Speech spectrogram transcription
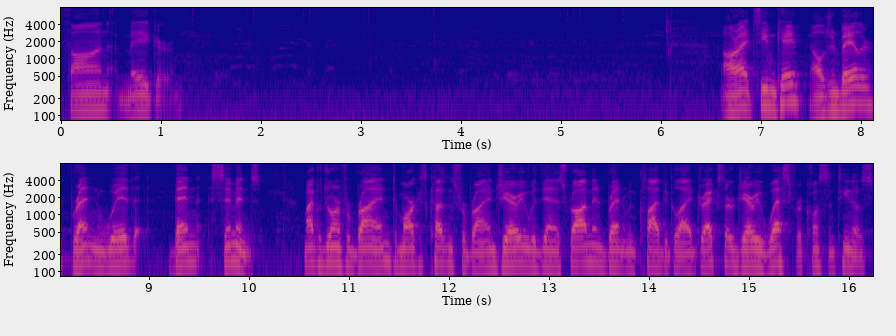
Thon Maker. All right, Stephen K. Elgin Baylor. Brenton with Ben Simmons. Michael Jordan for Brian. DeMarcus Cousins for Brian. Jerry with Dennis Rodman. Brenton with Clyde the Glide Drexler. Jerry West for Constantinos.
